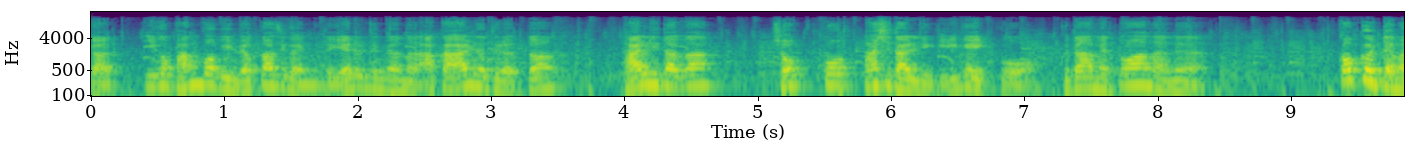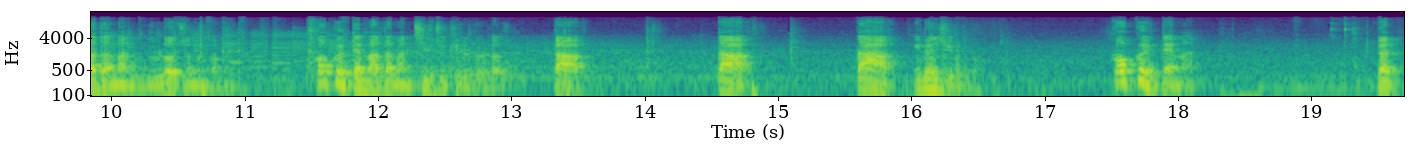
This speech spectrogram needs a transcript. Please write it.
그러니까 이거 방법이 몇 가지가 있는데 예를 들면은 아까 알려드렸던 달리다가 접고 다시 달리기 이게 있고 그 다음에 또 하나는 꺾을 때마다만 눌러주는 겁니다. 꺾을 때마다만 질주키를 눌러줘. 딱, 딱, 딱 이런 식으로 꺾을 때만. 그러니까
